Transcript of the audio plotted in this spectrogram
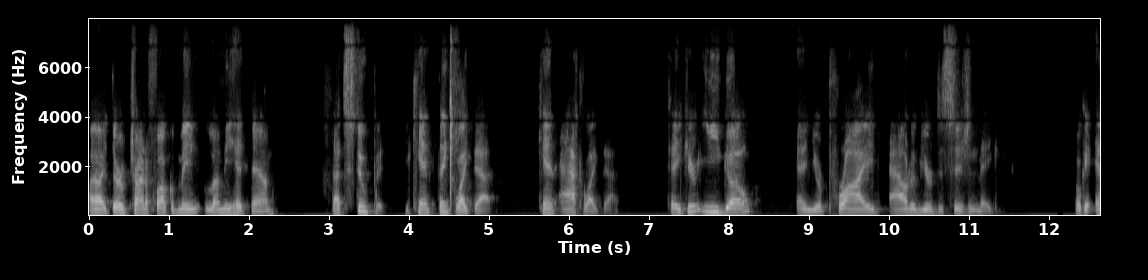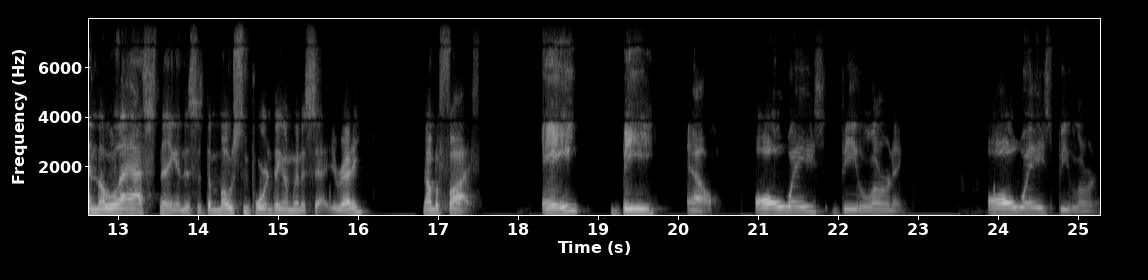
uh, they're trying to fuck with me. Let me hit them. That's stupid. You can't think like that. Can't act like that. Take your ego and your pride out of your decision making. Okay. And the last thing, and this is the most important thing I'm going to say. You ready? Number five, A B L. Always be learning. Always be learning.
